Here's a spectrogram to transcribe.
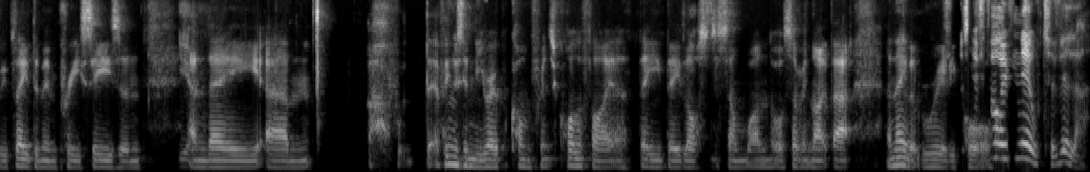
we played them in pre-season Yeah. and they, um, oh, I think it was in the Europa Conference qualifier. They they lost to someone or something like that, and they look really poor. five 0 to Villa?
